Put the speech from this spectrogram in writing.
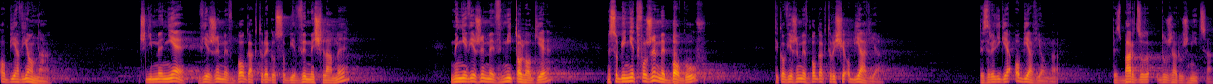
objawiona. Czyli my nie wierzymy w Boga, którego sobie wymyślamy, my nie wierzymy w mitologię, my sobie nie tworzymy bogów, tylko wierzymy w Boga, który się objawia. To jest religia objawiona. To jest bardzo duża różnica.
